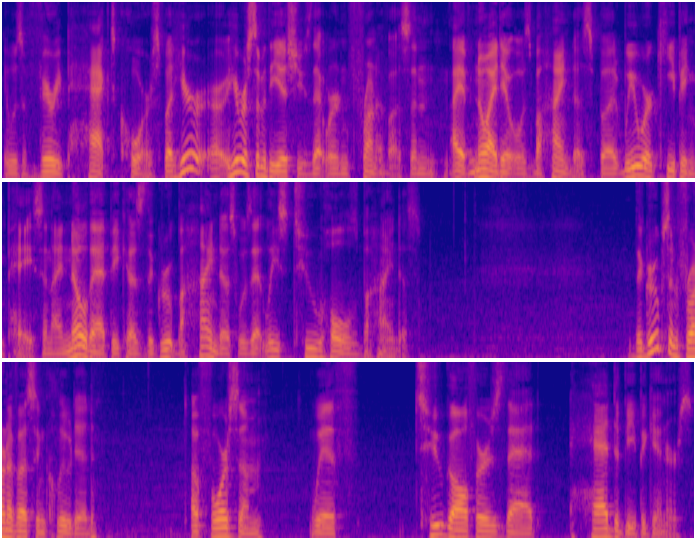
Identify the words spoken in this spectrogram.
it was a very packed course, but here are, here were some of the issues that were in front of us, and I have no idea what was behind us, but we were keeping pace, and I know that because the group behind us was at least two holes behind us. The groups in front of us included a foursome with two golfers that had to be beginners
